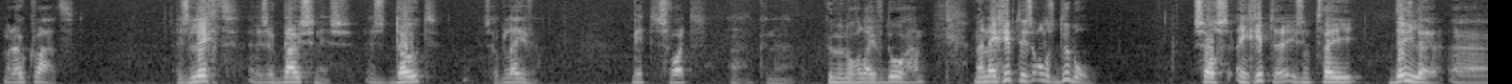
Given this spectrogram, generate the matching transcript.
maar ook kwaad. Er is licht, er is ook duisternis. Er is dood, er is ook leven. Wit, zwart, nou, kunnen, kunnen nogal even doorgaan. Maar in Egypte is alles dubbel. Zelfs Egypte is in twee delen uh,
